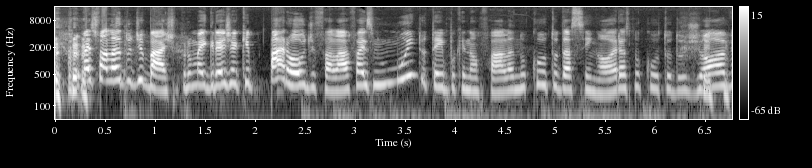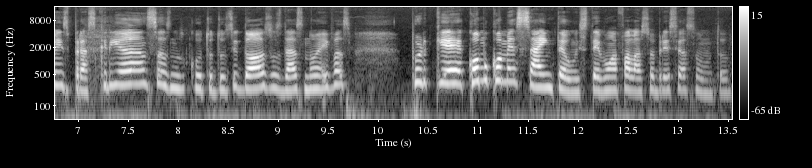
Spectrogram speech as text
Mas falando de baixo, para uma igreja que parou de falar, faz muito tempo que não fala, no culto das senhoras, no culto dos jovens, para as crianças, no culto dos idosos, das noivas. Porque como começar então, Estevão, a falar sobre esse assunto?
